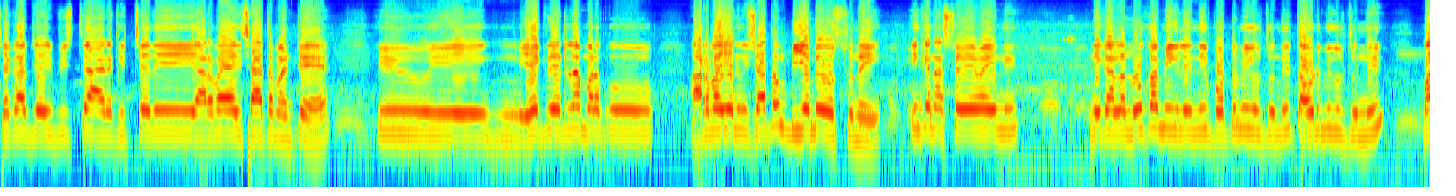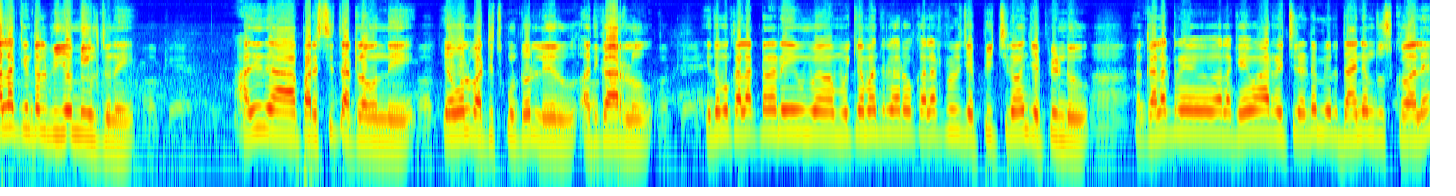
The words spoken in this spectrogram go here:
చెకప్ చేయిస్తే ఆయనకి ఇచ్చేది అరవై ఐదు శాతం అంటే ఏ గ్రేడ్లో మనకు అరవై ఎనిమిది శాతం బియ్యమే వస్తున్నాయి. ఇంకా నష్టం ఏమైంది? నీకు అలా నూక మిగిలింది పొట్టు మిగులుతుంది తౌడు మిగులుతుంది మళ్ళా క్వింటల్ బియ్యం మిగులుతున్నాయి. అది ఆ పరిస్థితి అట్లా ఉంది. ఎవరు పట్టించుకుంటూ లేరు అధికారులు. ఇదేమో కలెక్టర్ అని ముఖ్యమంత్రి గారు కలెక్టర్ చెప్పించినామని చెప్పిండు. కలెక్టర్ వాళ్ళకి ఏం ఆర్డర్ ఇచ్చిందంటే మీరు ధాన్యం చూసుకోవాలి.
